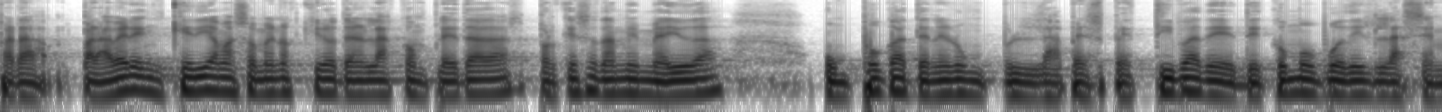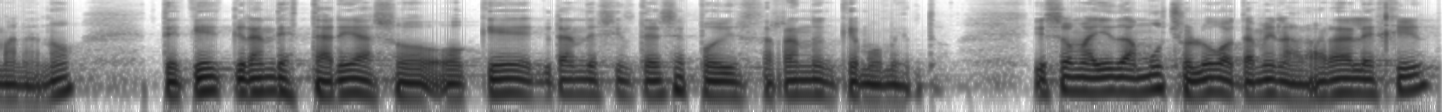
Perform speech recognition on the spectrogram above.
para, para ver en qué día más o menos quiero tenerlas completadas, porque eso también me ayuda un poco a tener la perspectiva de, cómo puede ir la semana, ¿no? De qué grandes tareas o, o, qué grandes intereses puedo ir cerrando en qué momento. Y eso me ayuda mucho luego también a la hora de elegir,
